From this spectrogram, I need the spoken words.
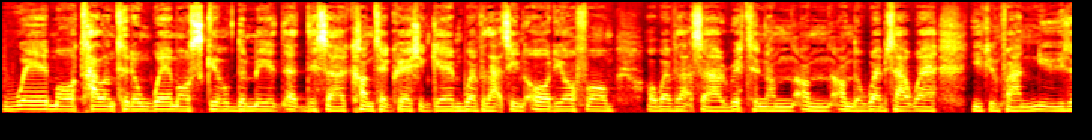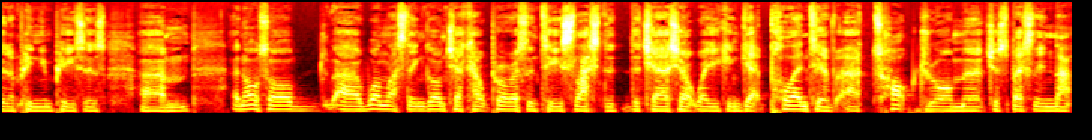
Way more talented and way more skilled than me at, at this uh, content creation game, whether that's in audio form or whether that's uh, written on, on on the website where you can find news and opinion pieces. Um, and also, uh, one last thing, go and check out Pro Wrestling T slash the, the chair where you can get plenty of uh, top draw merch, especially in that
